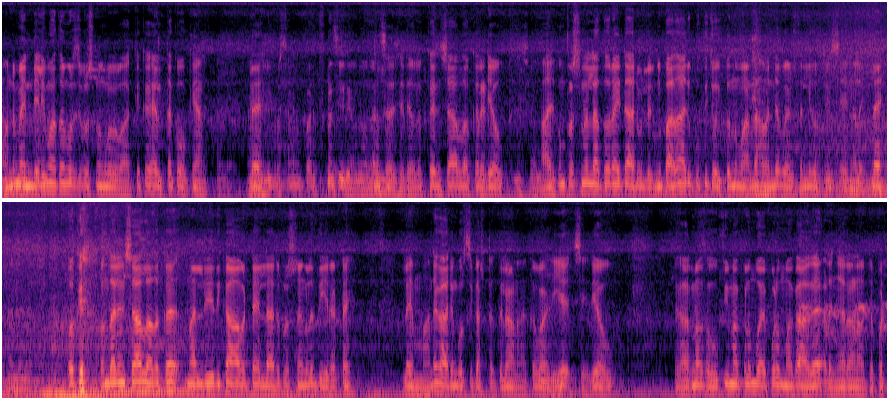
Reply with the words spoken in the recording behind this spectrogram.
അവന്റെ മെന്റലി മാത്രം കുറച്ച് പ്രശ്നങ്ങളുള്ളൂ. ബാക്കിയൊക്കെ ഹെൽത്തൊക്കെ ഓക്കെയാണ് അല്ലേ? ഈ റെഡി ഒക്കെ റെഡിയാവും ആർക്കും പ്രശ്നമില്ലാത്തവരായിട്ട് ആരുമില്ല. അത് ആരും കുത്തി ചോദിക്കൊന്നും വേണ്ട. അവന്റെ പേഴ്സണലി കുറച്ച് വിഷയങ്ങൾ അല്ലേ? ഓക്കെ അപ്പൊ എന്തായാലും ഇൻഷാല്ല അതൊക്കെ നല്ല രീതിക്ക് ആവട്ടെ. എല്ലാവരുടെ പ്രശ്നങ്ങളും തീരട്ടെ. അല്ലേ? ഉമ്മാന്റെ കാര്യം കുറച്ച് കഷ്ടത്തിലാണ്. അതൊക്കെ വഴിയെ ശരിയാവും. കാരണം സൗഫി മക്കളും പോയപ്പോഴും ഉമ്മക്ക് ആകെ ഇടങ്ങാറാണ് ഒറ്റപ്പെട്ട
